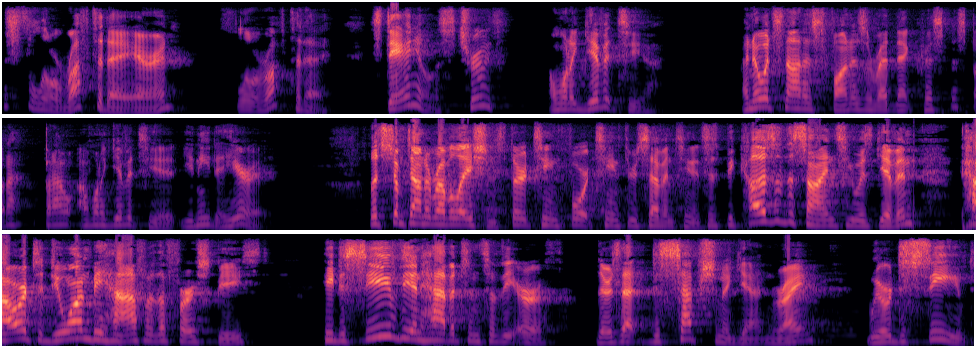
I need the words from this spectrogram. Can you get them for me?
This is a little rough today, Aaron. It's a little rough today. It's Daniel. It's truth. I want to give it to you. I know it's not as fun as a redneck Christmas, but I, but I, I want to give it to you. You need to hear it. Let's jump down to Revelations 13, 14 through 17. It says, Because of the signs he was given, power to do on behalf of the first beast, he deceived the inhabitants of the earth. There's that deception again, right? We were deceived.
